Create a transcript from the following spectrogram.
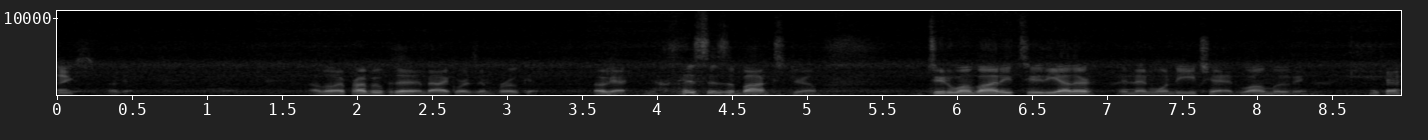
Thanks. Okay. Although I probably put that in backwards and broke it. Okay, now this is a box drill. Two to one body, two to the other, and then one to each head while moving. Okay.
